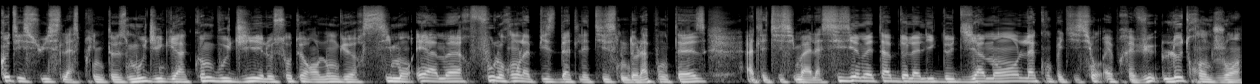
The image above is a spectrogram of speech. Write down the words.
Côté suisse, la sprinteuse Mujiga Kombuji et le sauteur en longueur Simon Ehammer fouleront la piste d'athlétisme de la Pontaise. Atletissima à la sixième étape de la Ligue de Diamant. La compétition est prévue le 30 juin.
